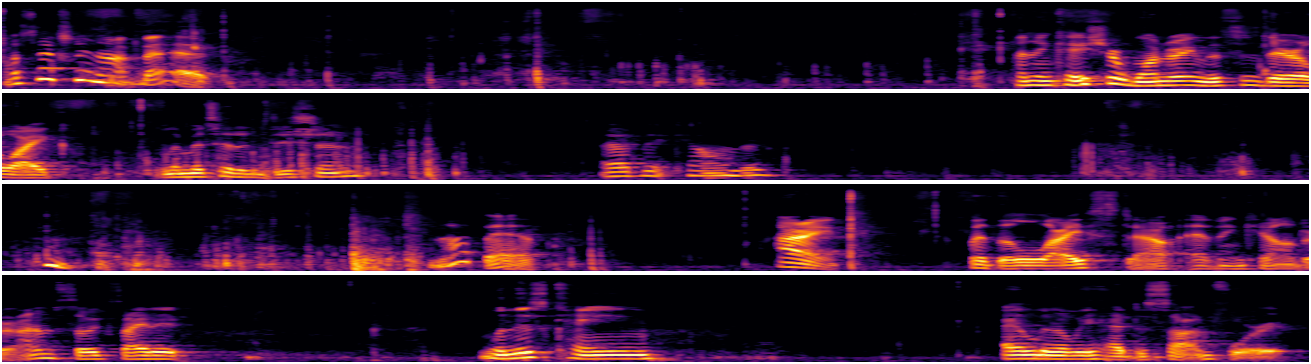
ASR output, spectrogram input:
That's actually not bad. And in case you're wondering, this is their like limited edition advent calendar. Hmm. Not bad. All right for the lifestyle advent calendar. I'm so excited. When this came, I literally had to sign for it.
